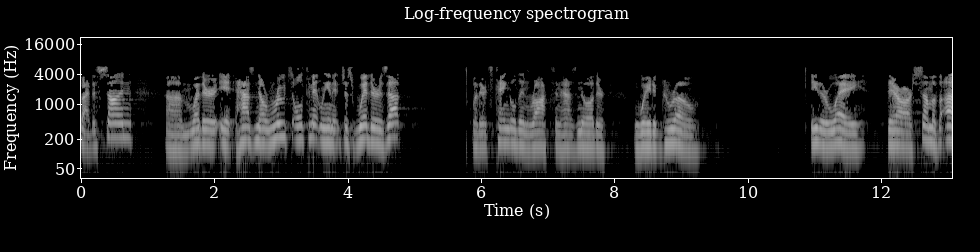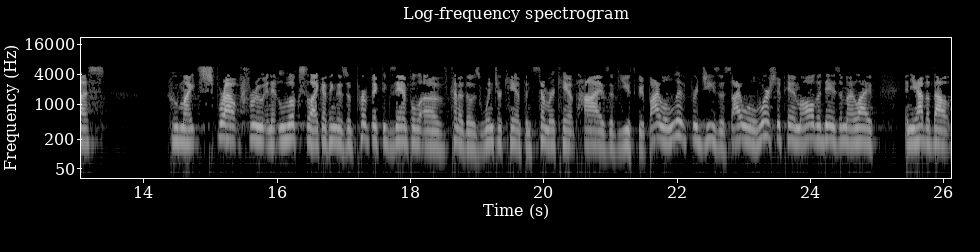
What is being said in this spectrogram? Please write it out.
by the sun, um, whether it has no roots ultimately and it just withers up, whether it's tangled in rocks and has no other way to grow. Either way, there are some of us who might sprout fruit, and it looks like, I think there's a perfect example of kind of those winter camp and summer camp highs of youth group. I will live for Jesus, I will worship him all the days of my life. And you have about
